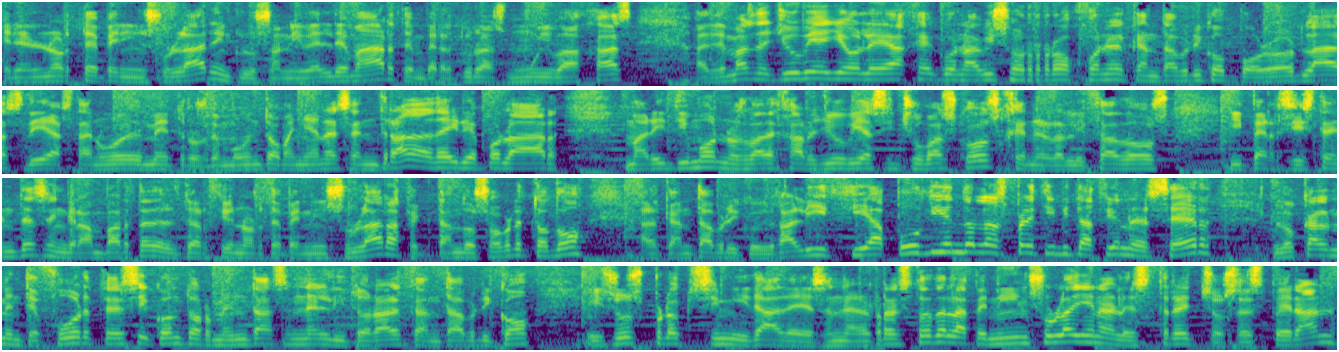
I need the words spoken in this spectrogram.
en el norte peninsular, incluso a nivel de mar, temperaturas muy bajas, además de lluvia y oleaje con aviso rojo en el Cantábrico por olas de hasta 9 metros. De momento mañana esa entrada de aire polar marítimo nos va a dejar lluvias y chubascos generalizados y persistentes en gran parte del tercio norte peninsular, afectando sobre todo al Cantábrico y Galicia, pudiendo las precipitaciones ser localmente fuertes y con tormentas en el litoral cantábrico y sus en el resto de la península y en el estrecho se esperan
